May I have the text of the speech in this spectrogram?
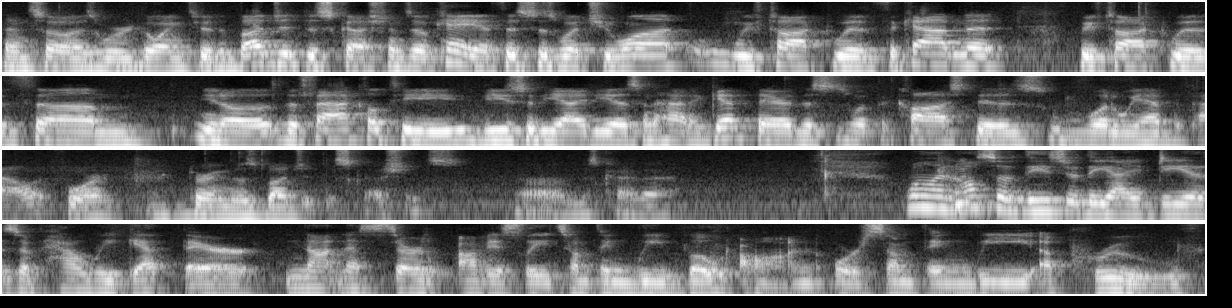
And so as we're going through the budget discussions, okay, if this is what you want, we've talked with the cabinet, we've talked with, um, you know, the faculty, these are the ideas on how to get there, this is what the cost is, what do we have the palate for during those budget discussions? Um, is kind of, Well, and also these are the ideas of how we get there, not necessarily, obviously, something we vote on or something we approve.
